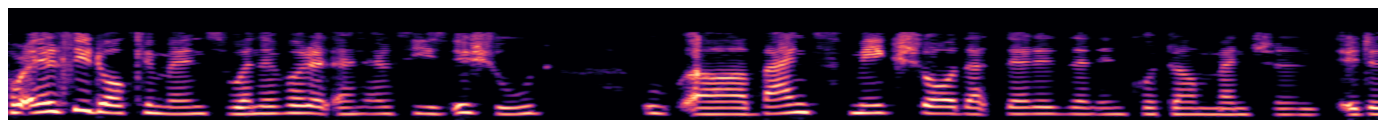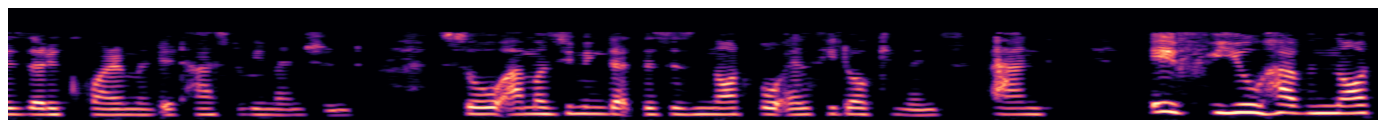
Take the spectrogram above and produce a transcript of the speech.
for LC documents, whenever an LC is issued, uh, banks make sure that there is an Incoterm mentioned. It is a requirement. It has to be mentioned. So I'm assuming that this is not for LC documents. And if you have not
